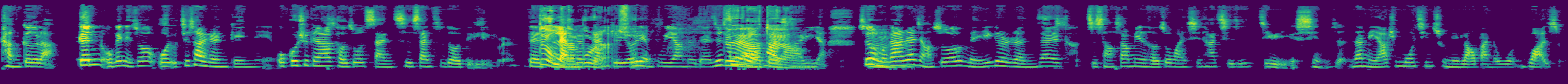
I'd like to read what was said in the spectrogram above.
堂哥啦，跟我跟你说，我介绍一个人给你，我过去跟他合作三次，三次都有 deliver，对，这两个感觉有点不一样，对不对？就是文化差异啊。所以，我们刚刚在讲说，每一个人在职场上面的合作关系，它其实基于一个信任。那你要去摸清楚你老板的文化是什么，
